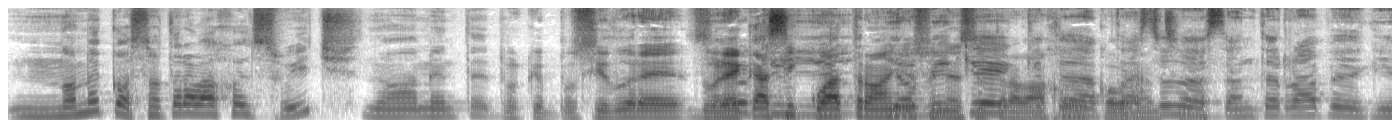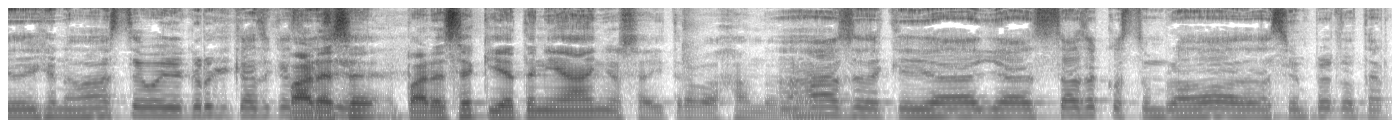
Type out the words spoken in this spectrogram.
no me costó trabajo el switch nuevamente, porque pues sí duré, duré casi cuatro años en ese trabajo que te de cobranza. bastante rápido, que yo dije, no, este güey, yo creo que casi casi... Parece, parece que ya tenía años ahí trabajando, ¿no? Ajá, o sea, de que ya, ya estás acostumbrado a, siempre tratar,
